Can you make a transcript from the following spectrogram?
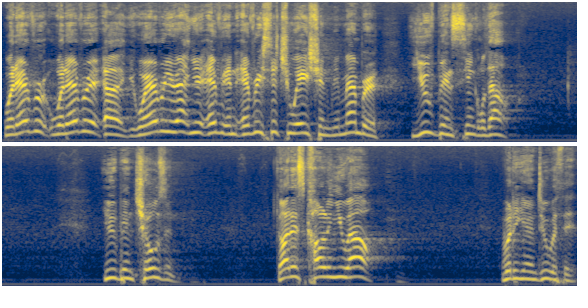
Whatever, whatever, uh, wherever you're at in, your, every, in every situation, remember, you've been singled out. You've been chosen. God is calling you out. What are you going to do with it?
